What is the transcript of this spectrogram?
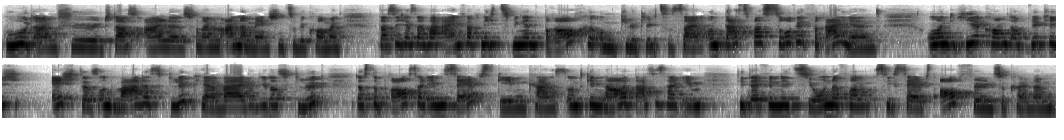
gut anfühlt, das alles von einem anderen Menschen zu bekommen, dass ich es aber einfach nicht zwingend brauche, um glücklich zu sein. Und das war so befreiend. Und hier kommt auch wirklich echtes und wahres Glück her, weil du dir das Glück, das du brauchst, halt eben selbst geben kannst. Und genau das ist halt eben die Definition davon, sich selbst auffüllen zu können.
